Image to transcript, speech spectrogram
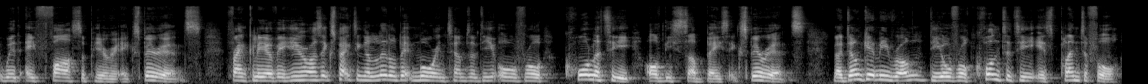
with a far superior experience. Frankly, over here, I was expecting a little bit more in terms of the overall quality of the sub-bass experience. Now don't get me wrong, the overall quantity is plentiful.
